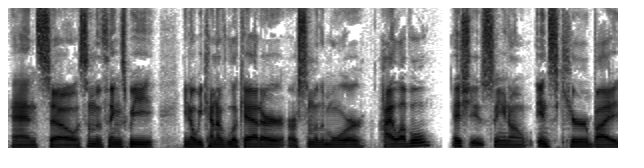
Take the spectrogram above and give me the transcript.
And so some of the things we, you know, we kind of look at are, are some of the more high level issues. So, you know, insecure by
